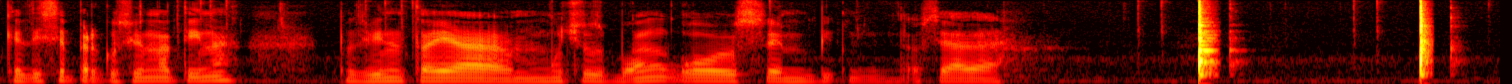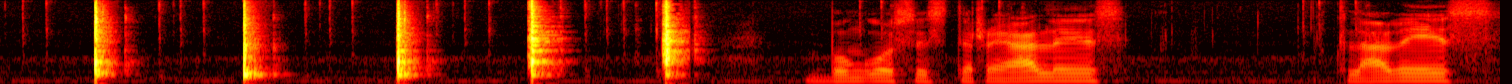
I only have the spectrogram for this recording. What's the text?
que dice percusión latina pues vienen todavía muchos bongos, o sea, bongos este reales, claves.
